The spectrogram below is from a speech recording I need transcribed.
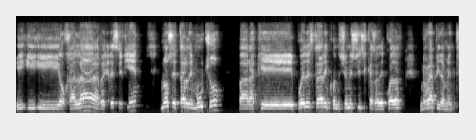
y, ojalá regrese bien, no se tarde mucho para que pueda estar en condiciones físicas adecuadas rápidamente.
